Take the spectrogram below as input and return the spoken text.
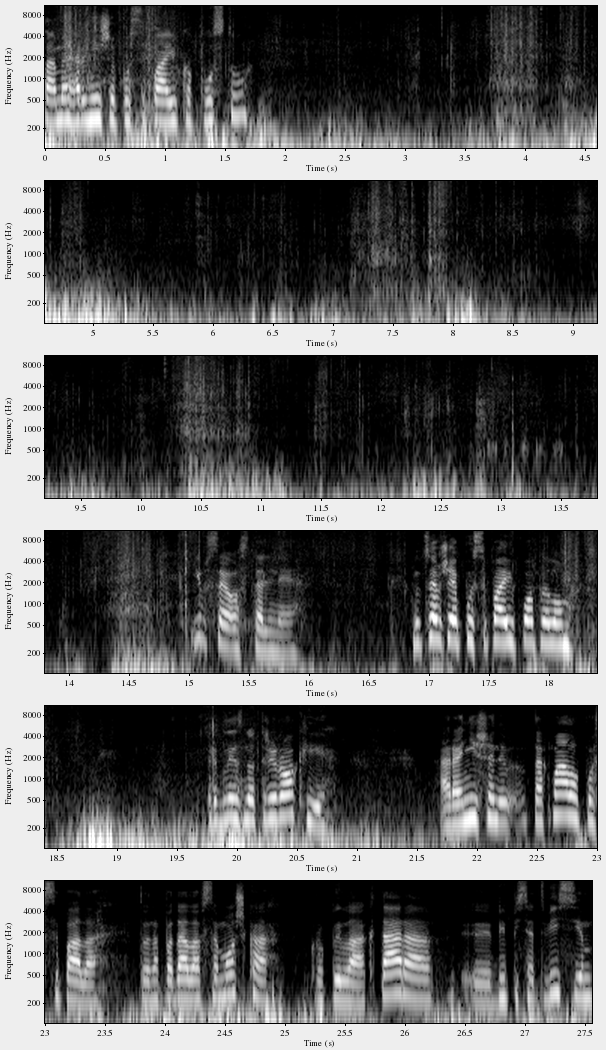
Саме гарніше посипаю капусту. і все остальне. Ну це вже я посипаю попелом приблизно 3 роки. А раніше так мало посипала, то нападала вся мошка, кропила Актара, е, Бі-58,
